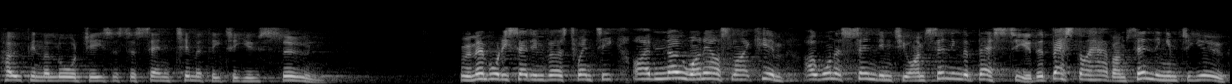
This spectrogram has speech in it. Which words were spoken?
hope in the Lord Jesus to send Timothy to you soon. Remember what he said in verse 20? I have no one else like him. I want to send him to you. I'm sending the best to you. The best I have, I'm sending him to you.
